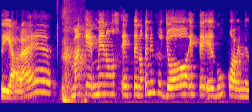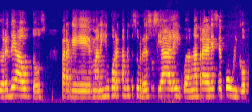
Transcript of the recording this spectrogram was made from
Sí, ahora es más que menos, este, no te miento, yo este, educo a vendedores de autos para que manejen correctamente sus redes sociales y puedan atraer ese público.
